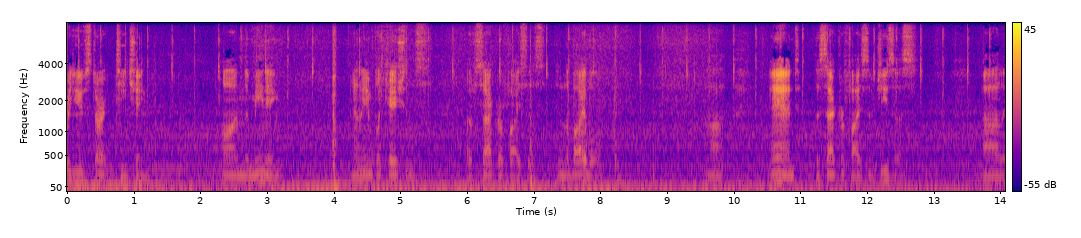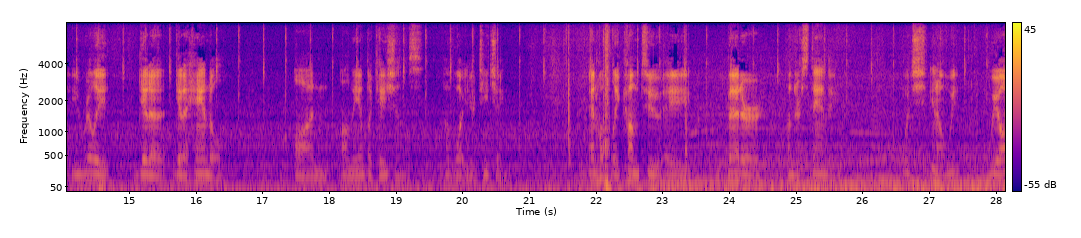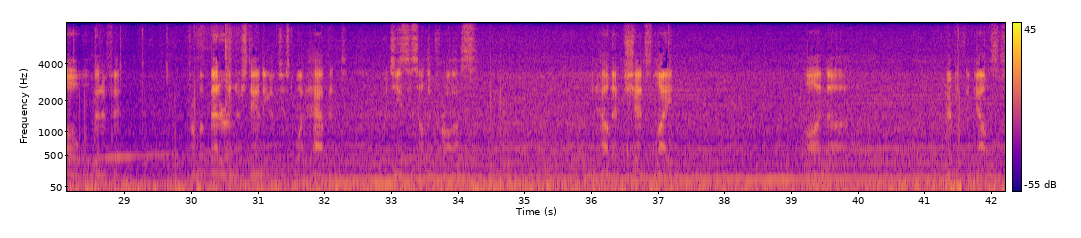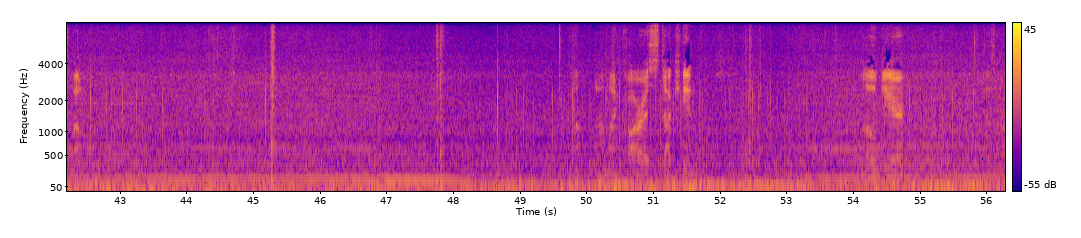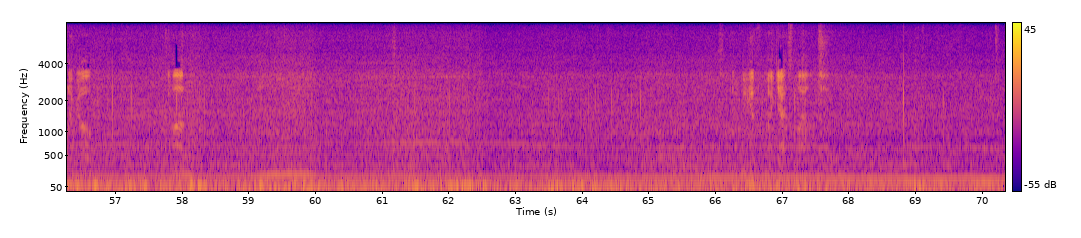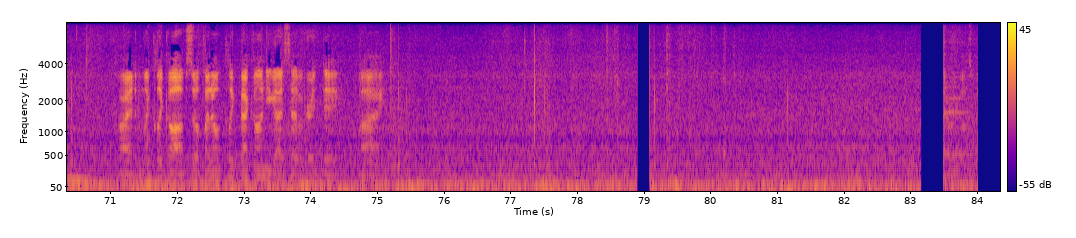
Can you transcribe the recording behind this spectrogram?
before you start teaching on the meaning and the implications of sacrifices in the Bible uh, and the sacrifice of Jesus, uh, that you really get a get a handle on on the implications of what you're teaching, and hopefully come to a better understanding, which you know we we all will benefit from a better understanding of just what happened with Jesus on the cross and how that sheds light on uh, everything else as well. Well, my car is stuck in low gear. Doesn't want to go. Come on. That's what we get for my gas mileage. Alright, I'm gonna off. So if I don't click back on, you guys have a great day. Bye.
